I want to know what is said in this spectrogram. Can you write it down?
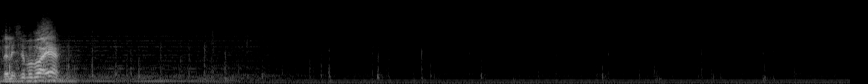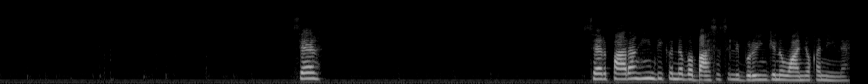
Dali sa baba. Sir, Sir, parang hindi ko nababasa sa libro yung ginawa nyo kanina.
